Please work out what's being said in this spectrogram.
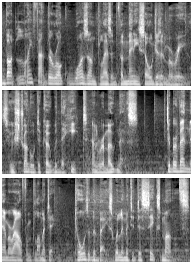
But life at the Rock was unpleasant for many soldiers and Marines who struggled to cope with the heat and remoteness. To prevent their morale from plummeting, tours at the base were limited to six months.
